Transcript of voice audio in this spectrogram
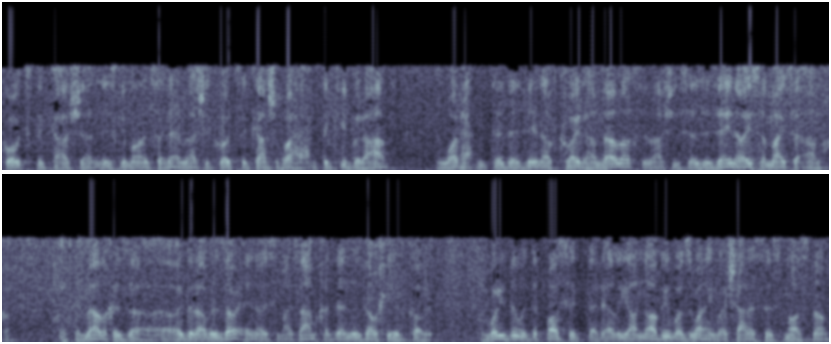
quotes the Kasha, and this Gemara said, and Rashi quotes the Kasha, what happened to Kibbut Av, and what happened to the din of Kroid HaMelech? So Rashi says, Zeino Isa Maisa Amcha. If the Melech is a Oibid Avazor, Zeino Isa Maisa Amcha, then there's no Chiv Kovid. So what do you do with the pasuk that Eliyahu Navi was running, Vashana says Mosno?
